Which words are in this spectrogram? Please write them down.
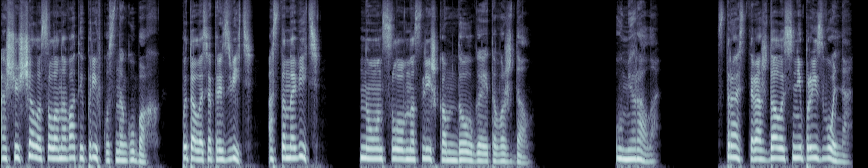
Ощущала солоноватый привкус на губах, пыталась отрезвить, остановить, но он словно слишком долго этого ждал. Умирала. Страсть рождалась непроизвольно,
